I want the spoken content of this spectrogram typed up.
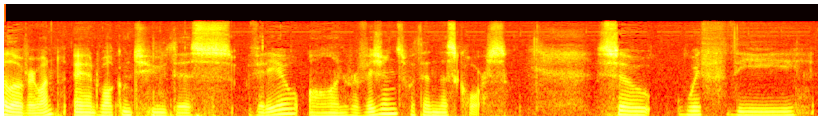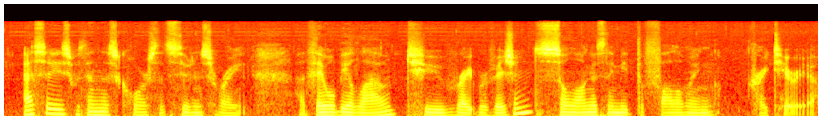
Hello everyone and welcome to this video on revisions within this course. So with the essays within this course that students write, uh, they will be allowed to write revisions so long as they meet the following criteria.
